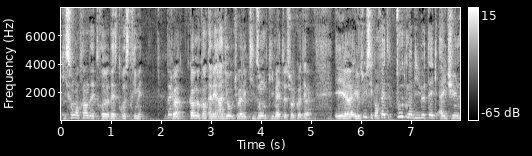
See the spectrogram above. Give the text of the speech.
qui sont en train d'être d'être streamés. Tu vois, comme quand t'as les radios, tu vois, les petites ondes qui mettent sur le côté. Ouais. Et, et le truc, c'est qu'en fait, toute ma bibliothèque iTunes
